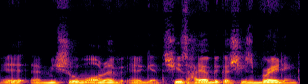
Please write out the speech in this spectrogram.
mishum orev get. She's hayav because she's braiding.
